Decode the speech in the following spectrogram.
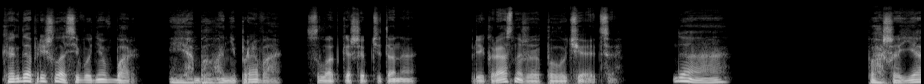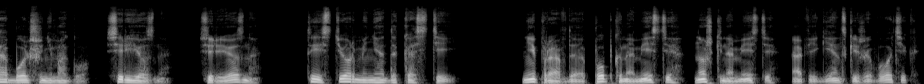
«Когда пришла сегодня в бар?» «Я была не права. — сладко шепчет она. «Прекрасно же получается». «Да». «Паша, я больше не могу. Серьезно. Серьезно? Ты стер меня до костей». «Неправда. Попка на месте, ножки на месте, офигенский животик,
